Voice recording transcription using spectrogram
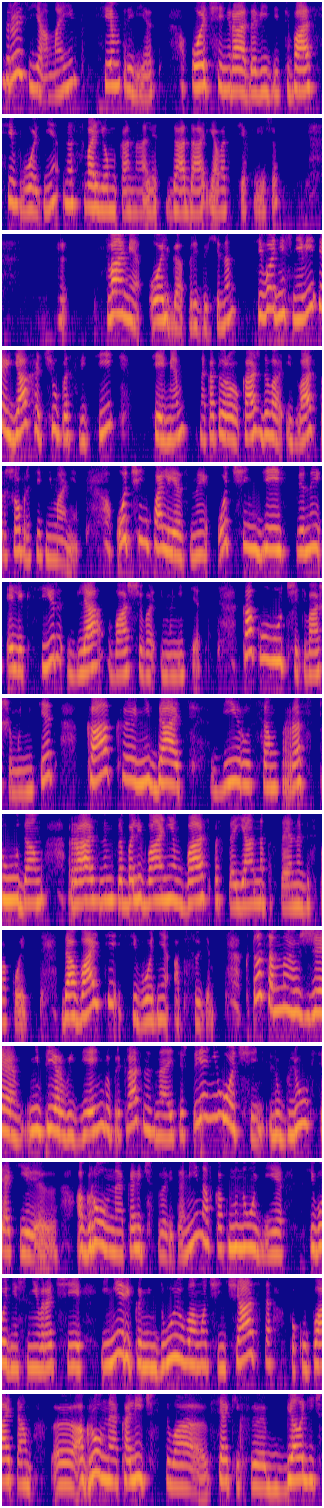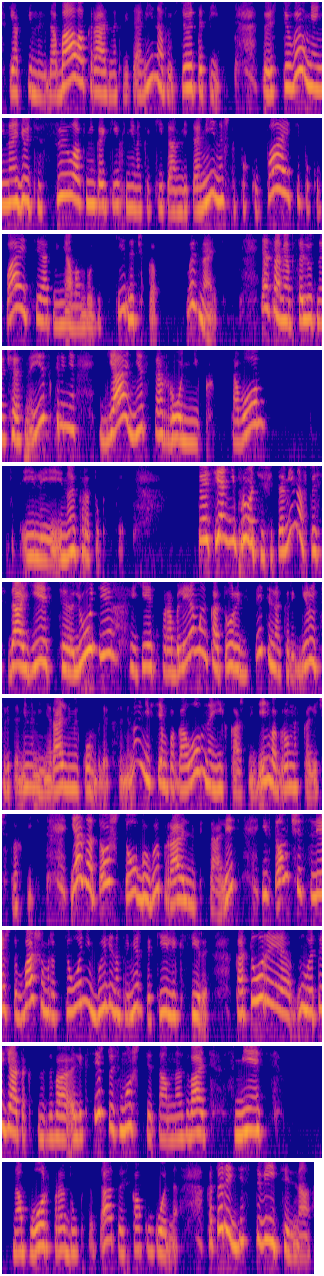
Друзья мои, всем привет! Очень рада видеть вас сегодня на своем канале. Да-да, я вас всех вижу. С вами Ольга Придухина. Сегодняшнее видео я хочу посвятить теме, на которую каждого из вас прошу обратить внимание. Очень полезный, очень действенный эликсир для вашего иммунитета. Как улучшить ваш иммунитет? как э, не дать вирусам, простудам, разным заболеваниям вас постоянно, постоянно беспокоить. Давайте сегодня обсудим. Кто со мной уже не первый день, вы прекрасно знаете, что я не очень люблю всякие э, огромное количество витаминов, как многие сегодняшние врачи, и не рекомендую вам очень часто покупать там Э, огромное количество всяких э, биологически активных добавок, разных витаминов и все это пить. То есть вы у меня не найдете ссылок никаких ни на какие там витамины, что покупайте, покупайте, от меня вам будет скидочка. Вы знаете. Я с вами абсолютно честно и искренне. Я не сторонник того или иной продукции. То есть я не против витаминов, то есть, да, есть люди, есть проблемы, которые действительно коррегируются витаминно-минеральными комплексами, но не всем поголовно их каждый день в огромных количествах пить. Я за то, чтобы вы правильно питались, и в том числе, чтобы в вашем рационе были, например, такие эликсиры, которые, ну, это я так называю эликсир, то есть можете там назвать смесь набор продуктов, да, то есть как угодно, которые действительно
